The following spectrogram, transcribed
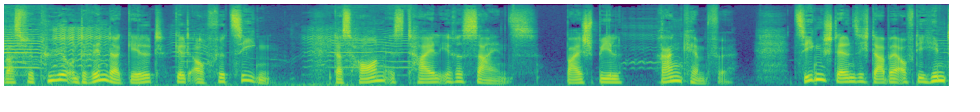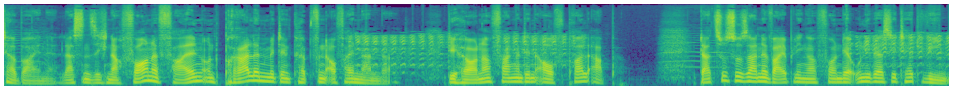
Was für Kühe und Rinder gilt, gilt auch für Ziegen. Das Horn ist Teil ihres Seins. Beispiel Rangkämpfe. Ziegen stellen sich dabei auf die Hinterbeine, lassen sich nach vorne fallen und prallen mit den Köpfen aufeinander. Die Hörner fangen den Aufprall ab. Dazu Susanne Weiblinger von der Universität Wien.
